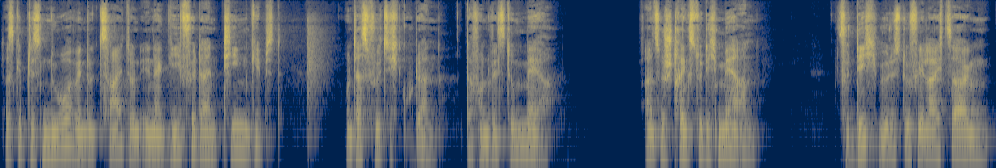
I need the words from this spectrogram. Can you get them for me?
Das gibt es nur, wenn du Zeit und Energie für dein Team gibst. Und das fühlt sich gut an. Davon willst du mehr. Also strengst du dich mehr an. Für dich würdest du vielleicht sagen,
